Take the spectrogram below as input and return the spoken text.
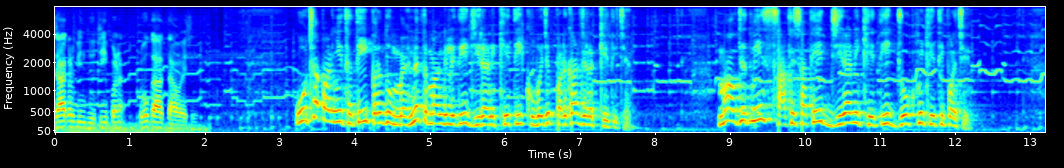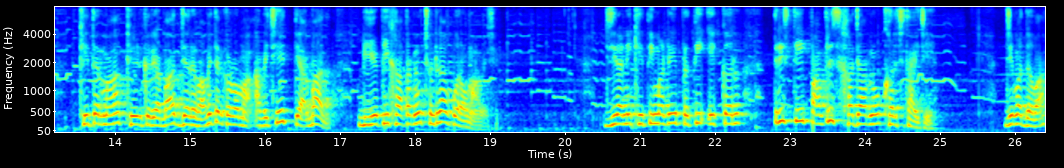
ઝાકળ બિંદુથી પણ રોગ આવતા હોય છે. ઓછા પાણીએ થતી, પરંતુ મહેનત માંગી લેતી જીરાની ખેતી ખૂબ જ પડકારજનક ખેતી છે. માવજતની સાથે સાથે જીરાની ખેતી જોખમી ખેતી પણ છે. ખેતરમાં ખેડ કર્યા બાદ જ્યારે વાવેતર કરવામાં આવે છે, ત્યારબાદ ડીએપી ખાતરનો છંટકાવ કરવામાં આવે છે. જીરાની ખેતી માટે પ્રતિ એકર ત્રીસથી પાંત્રીસ હજારનો ખર્ચ થાય છે. જેમાં દવા,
